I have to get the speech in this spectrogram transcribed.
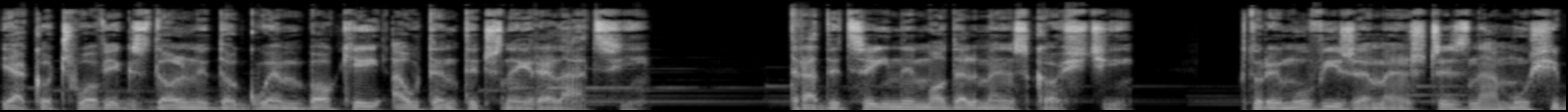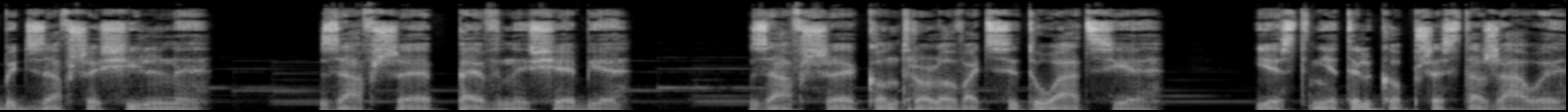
jako człowiek zdolny do głębokiej, autentycznej relacji. Tradycyjny model męskości, który mówi, że mężczyzna musi być zawsze silny, zawsze pewny siebie, zawsze kontrolować sytuację, jest nie tylko przestarzały,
